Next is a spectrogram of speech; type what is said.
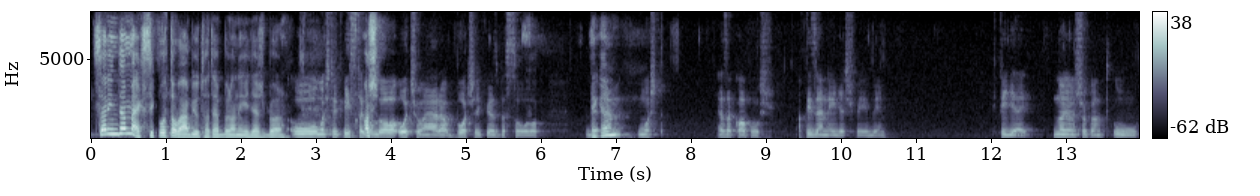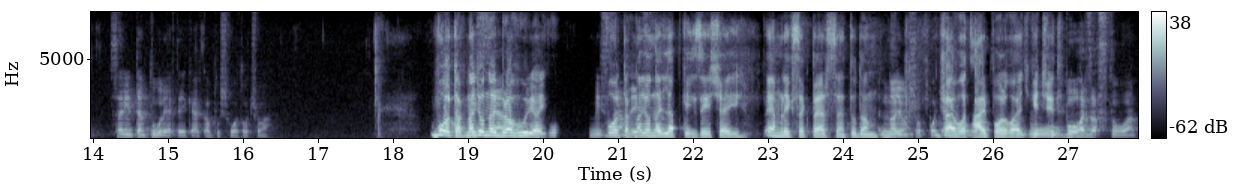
Szerintem Mexikó tovább juthat ebből a négyesből. Ó, most itt visszagondolva Ochoára, bocs, hogy közbeszólok. De Igen? Nem, most ez a kapus a 14-es fébén. Figyelj, nagyon sokan, ú, szerintem túlértékelt kapus volt Ochoa. Voltak Vissza, nagyon nagy bravúrjai, voltak nagyon nagy lepkézései. Emlékszek persze, tudom. Nagyon sok potyát Fel volt hype egy ú, kicsit. Borzasztóan,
